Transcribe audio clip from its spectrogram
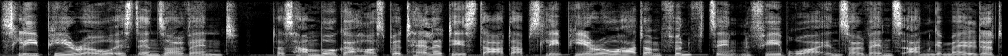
Sleep Hero ist insolvent. Das Hamburger Hospitality-Startup Sleep Hero hat am 15. Februar Insolvenz angemeldet.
